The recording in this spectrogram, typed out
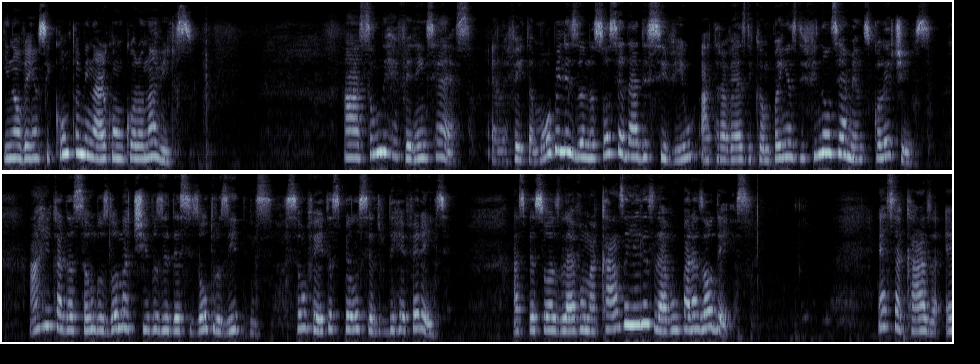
e não venham se contaminar com o coronavírus. A ação de referência é essa. Ela é feita mobilizando a sociedade civil através de campanhas de financiamentos coletivos. A arrecadação dos donativos e desses outros itens são feitas pelo centro de referência. As pessoas levam na casa e eles levam para as aldeias. Essa casa é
